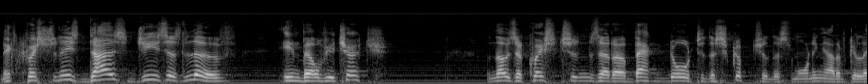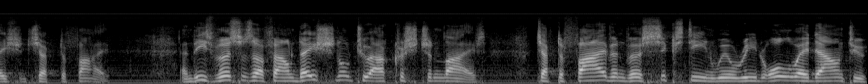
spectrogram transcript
Next question is Does Jesus live in Bellevue Church? And those are questions that are backdoor to the scripture this morning out of Galatians chapter 5. And these verses are foundational to our Christian lives. Chapter 5 and verse 16, we'll read all the way down to,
